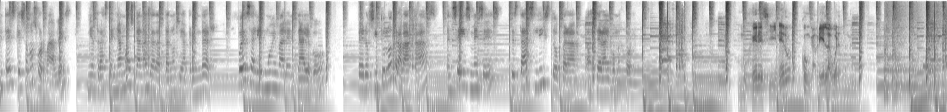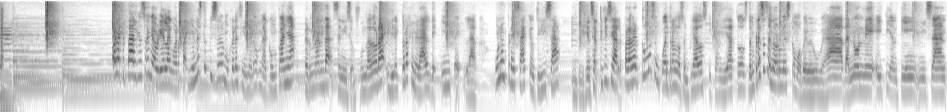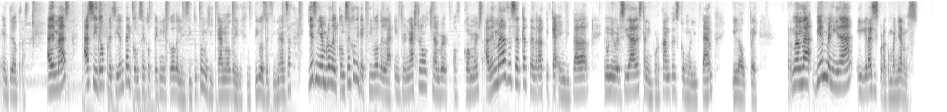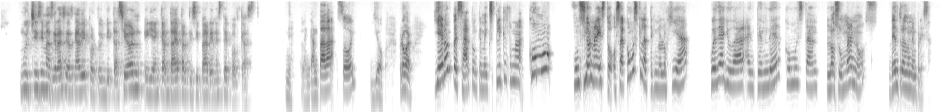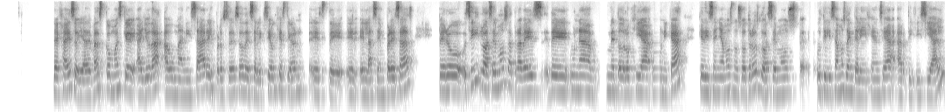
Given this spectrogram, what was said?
básicamente es que somos formables mientras tengamos ganas de adaptarnos y aprender. Puede salir muy mal en algo, pero si tú lo trabajas, en seis meses estás listo para hacer algo mejor. Mujeres y Dinero con Gabriela Huerta. Hola, ¿qué tal? Yo soy Gabriela Huerta y en este episodio de Mujeres y Dinero me acompaña Fernanda Cenizo, fundadora y directora general de InteLab, una empresa que utiliza inteligencia artificial para ver cómo se encuentran los empleados y candidatos de empresas enormes como BBVA, Danone, ATT, Nissan, entre otras. Además, ha sido presidente del Consejo Técnico del Instituto Mexicano de Ejecutivos de Finanzas y es miembro del Consejo Directivo de la International Chamber of Commerce, además de ser catedrática e invitada en universidades tan importantes como el ITAM y la UP. Fernanda, bienvenida y gracias por acompañarnos. Muchísimas gracias, Gaby, por tu invitación y encantada de participar en este podcast. la encantada soy yo. Pero bueno, quiero empezar con que me expliques, cómo funciona esto. O sea, cómo es que la tecnología puede ayudar a entender cómo están los humanos dentro de una empresa. Deja eso y además cómo es que ayuda a humanizar el proceso de selección, gestión este, en las empresas pero sí, lo hacemos a través de una metodología única que diseñamos nosotros, lo hacemos, eh, utilizamos la inteligencia artificial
